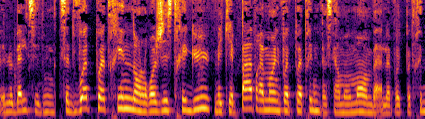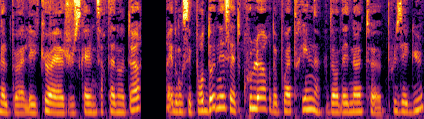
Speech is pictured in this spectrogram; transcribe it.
Le belt, c'est donc cette voix de poitrine dans le registre aigu, mais qui est pas vraiment une voix de poitrine parce qu'à un moment, bah, la voix de poitrine, elle peut aller que jusqu'à une certaine hauteur. Et donc c'est pour donner cette couleur de poitrine dans des notes euh, plus aiguës.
